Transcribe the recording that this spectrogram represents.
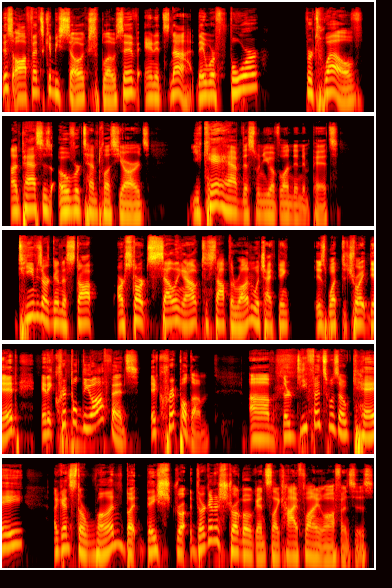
this offense can be so explosive, and it's not. They were four for 12 on passes over 10 plus yards. You can't have this when you have London and Pitts. Teams are going to stop or start selling out to stop the run, which I think is what Detroit did, and it crippled the offense. It crippled them. Um, their defense was okay against the run, but they str- they're going to struggle against like high flying offenses.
